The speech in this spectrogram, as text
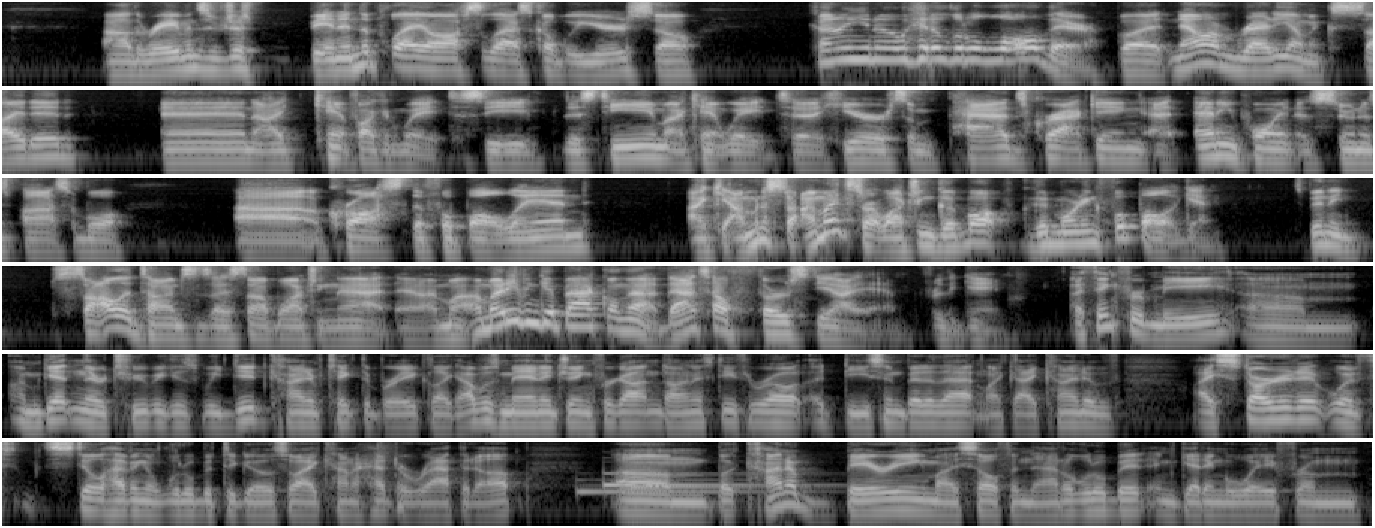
uh, the Ravens have just been in the playoffs the last couple years. So kind of, you know, hit a little lull there. But now I'm ready. I'm excited. And I can't fucking wait to see this team. I can't wait to hear some pads cracking at any point as soon as possible uh, across the football land. I I'm gonna start. I might start watching Good Good Morning Football again. Been a solid time since I stopped watching that, and I might, I might even get back on that. That's how thirsty I am for the game. I think for me, um, I'm getting there too because we did kind of take the break. Like I was managing Forgotten Dynasty throughout a decent bit of that, and like I kind of I started it with still having a little bit to go, so I kind of had to wrap it up. Um, but kind of burying myself in that a little bit and getting away from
